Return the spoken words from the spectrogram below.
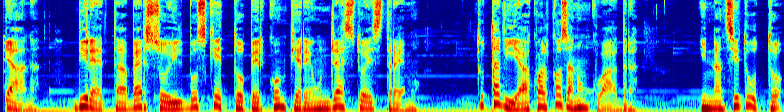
Diana, diretta verso il boschetto per compiere un gesto estremo. Tuttavia qualcosa non quadra. Innanzitutto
